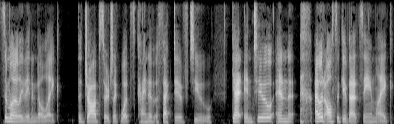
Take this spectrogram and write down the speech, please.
similarly they didn't know like the job search like what's kind of effective to get into and i would also give that same like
